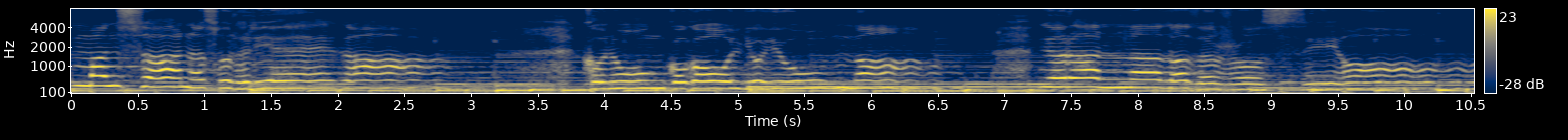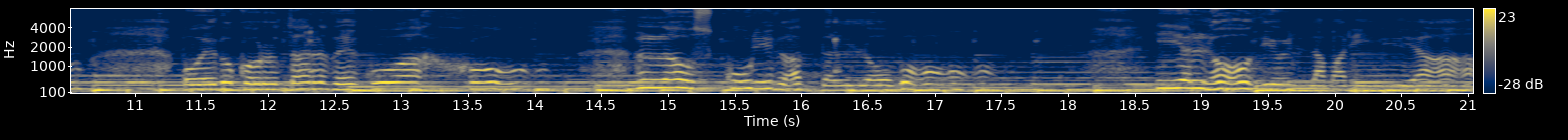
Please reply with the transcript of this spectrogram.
manzana solariega, con un cogollo y una granada de rocío. Puedo cortar de cuajo la oscuridad del lobo y el odio y la amarilla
